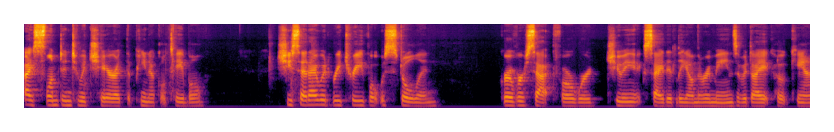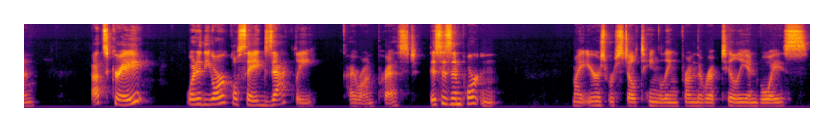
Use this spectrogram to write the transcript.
I slumped into a chair at the pinochle table. She said I would retrieve what was stolen. Grover sat forward, chewing excitedly on the remains of a Diet Coke can. That's great. What did the oracle say exactly? Chiron pressed. This is important. My ears were still tingling from the reptilian voice.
